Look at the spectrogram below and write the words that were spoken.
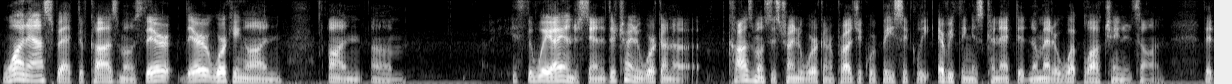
one aspect of Cosmos. They're they're working on on um, it's the way I understand it. They're trying to work on a Cosmos is trying to work on a project where basically everything is connected, no matter what blockchain it's on. That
